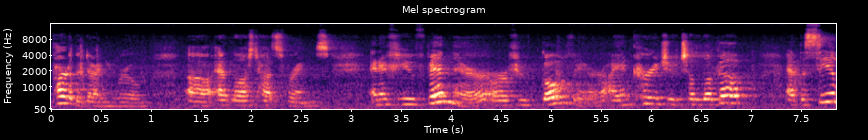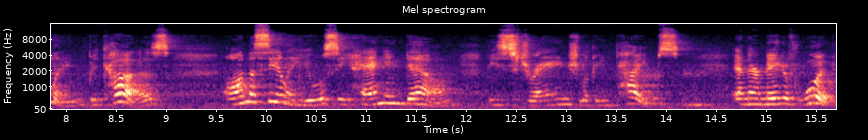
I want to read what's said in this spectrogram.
part of the dining room uh, at Lost Hot Springs. And if you've been there or if you go there, I encourage you to look up at the ceiling because on the ceiling you will see hanging down these strange looking pipes, and they're made of wood.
